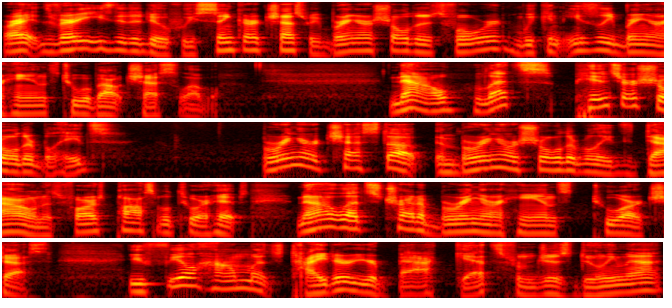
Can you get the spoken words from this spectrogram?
right, it's very easy to do. If we sink our chest, we bring our shoulders forward, we can easily bring our hands to about chest level. Now, let's pinch our shoulder blades, bring our chest up, and bring our shoulder blades down as far as possible to our hips. Now, let's try to bring our hands to our chest. You feel how much tighter your back gets from just doing that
